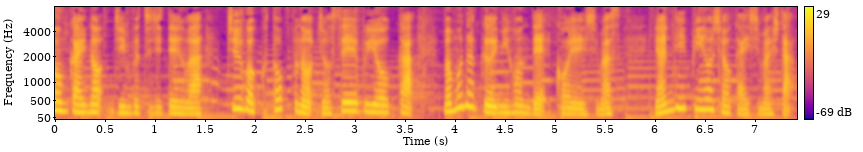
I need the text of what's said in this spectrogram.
今回の人物辞典は中国トップの女性舞踊家まもなく日本で公演しますヤンリーピンを紹介しました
